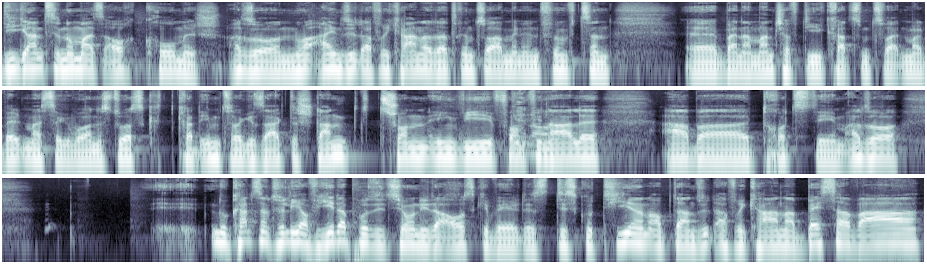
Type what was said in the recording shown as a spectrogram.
die ganze Nummer ist auch komisch. Also nur ein Südafrikaner da drin zu haben in den 15 äh, bei einer Mannschaft, die gerade zum zweiten Mal Weltmeister geworden ist. Du hast gerade eben zwar gesagt, es stand schon irgendwie vom Genau. Finale, aber trotzdem. Also äh, du kannst natürlich auf jeder Position, die da ausgewählt ist, diskutieren, ob da ein Südafrikaner besser war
